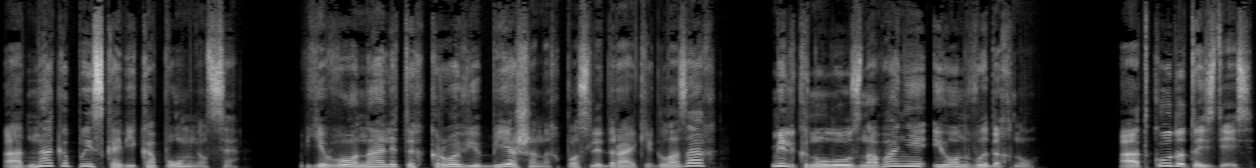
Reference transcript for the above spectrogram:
Однако поисковик опомнился. В его налитых кровью бешеных после драки глазах мелькнуло узнавание, и он выдохнул. «Откуда ты здесь?»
